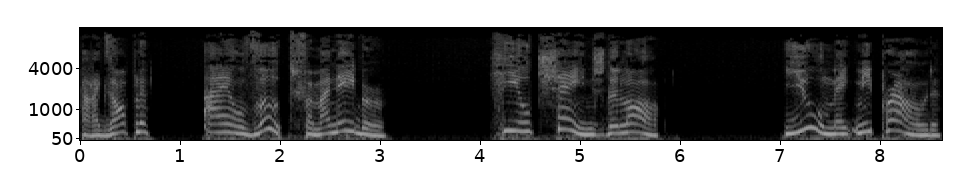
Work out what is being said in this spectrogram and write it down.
Par exemple, I'll vote for my neighbor. He'll change the law. You make me proud.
